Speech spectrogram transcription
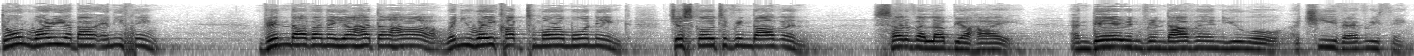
Don't worry about anything. Vrindavana yaha taha When you wake up tomorrow morning, just go to Vrindavan. Sarvalabhya hai and there in Vrindavan, you will achieve everything.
